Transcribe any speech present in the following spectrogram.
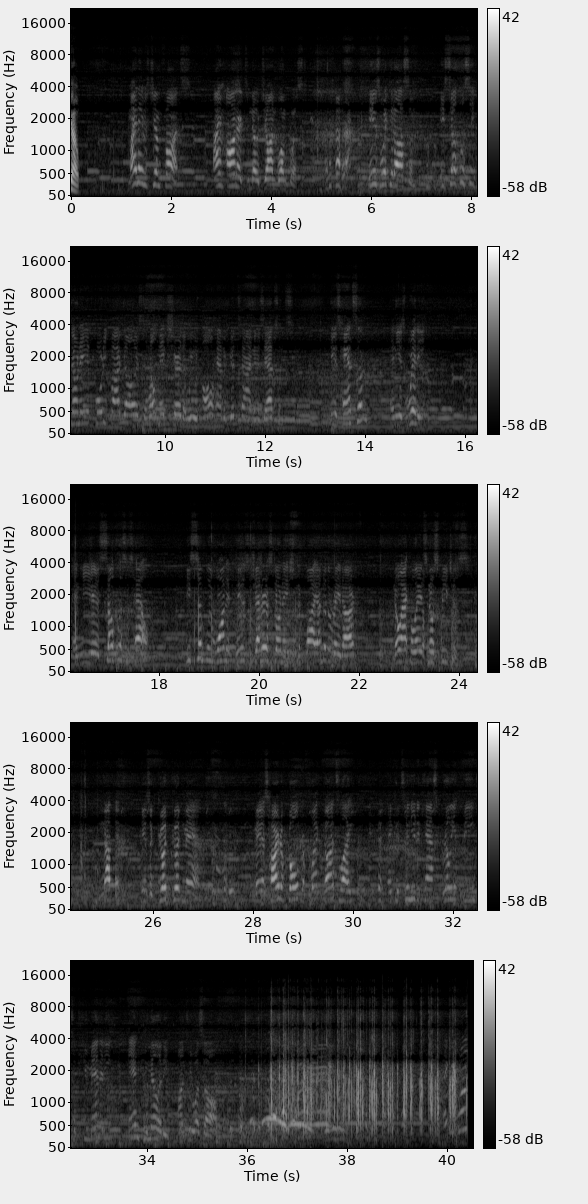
Go. My name is Jim Faunce. I am honored to know John Blumquist. he is wicked awesome. He selflessly donated $45 to help make sure that we would all have a good time in his absence. He is handsome, and he is witty, and he is selfless as hell. He simply wanted his generous donation to fly under the radar. No accolades, no speeches. Nothing. He is a good, good man. His heart of gold reflect God's light and continue to cast brilliant beams of humanity and humility onto us all.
